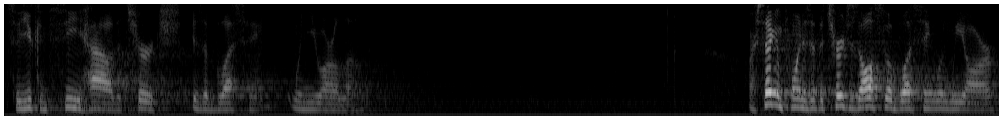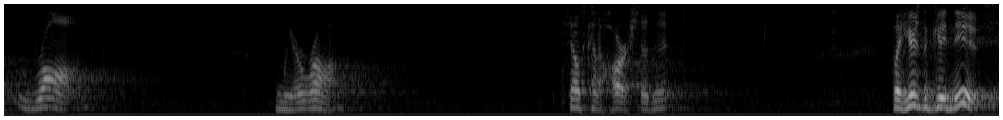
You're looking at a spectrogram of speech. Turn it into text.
So you can see how the church is a blessing when you are alone. Our second point is that the church is also a blessing when we are wrong. When we are wrong. Sounds kind of harsh, doesn't it? But here's the good news,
